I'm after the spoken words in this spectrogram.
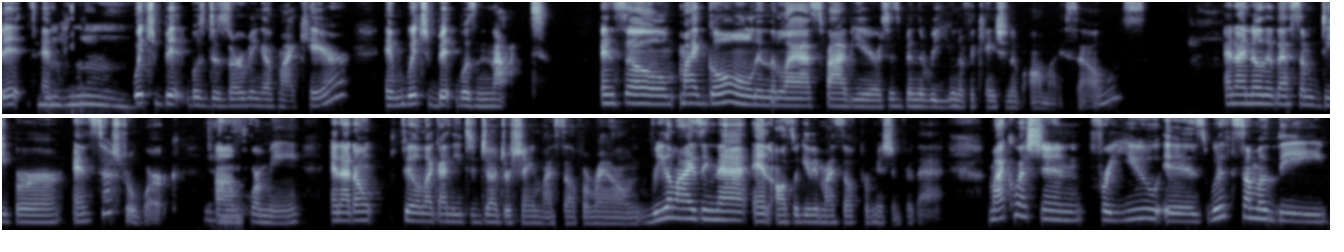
bits and mm-hmm. which bit was deserving of my care and which bit was not. And so my goal in the last five years has been the reunification of all my cells. And I know that that's some deeper ancestral work yes. um, for me. And I don't feel like I need to judge or shame myself around realizing that and also giving myself permission for that. My question for you is with some of the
